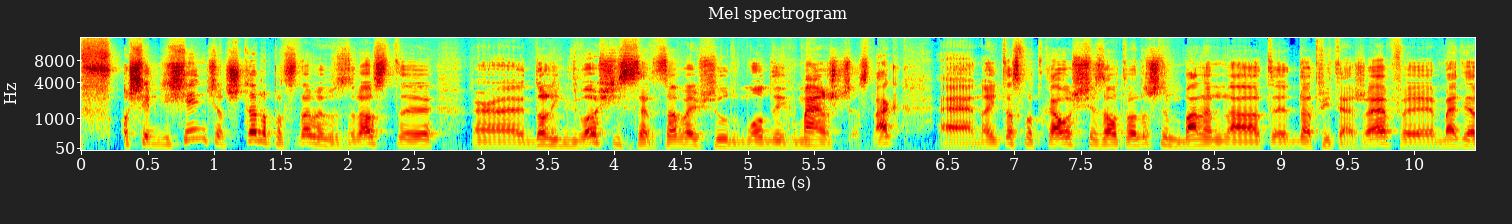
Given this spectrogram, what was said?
w 84% wzrost e, dolegliwości sercowej wśród młodych mężczyzn. Tak? E, no i to spotkało się z automatycznym banem na, na Twitterze. W, media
